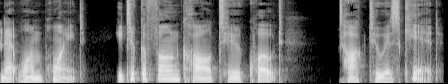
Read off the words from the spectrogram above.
and at one point, he took a phone call to, quote, talk to his kid.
